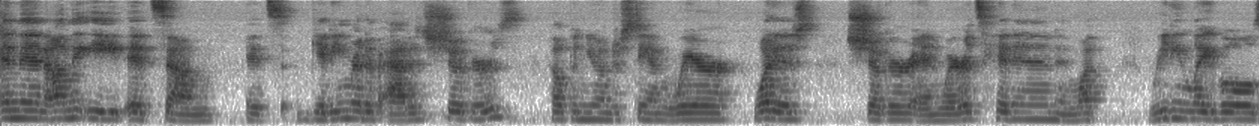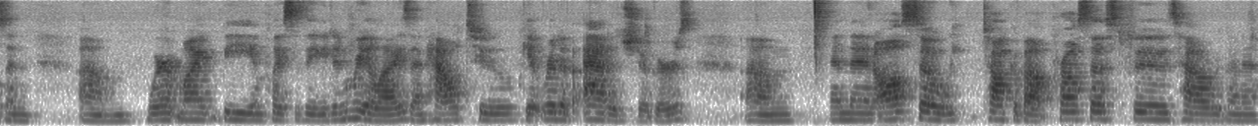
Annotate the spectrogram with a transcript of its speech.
And then on the eat, it's um, it's getting rid of added sugars, helping you understand where what is sugar and where it's hidden, and what reading labels and um, where it might be in places that you didn't realize, and how to get rid of added sugars. Um, and then also we talk about processed foods, how we're going to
